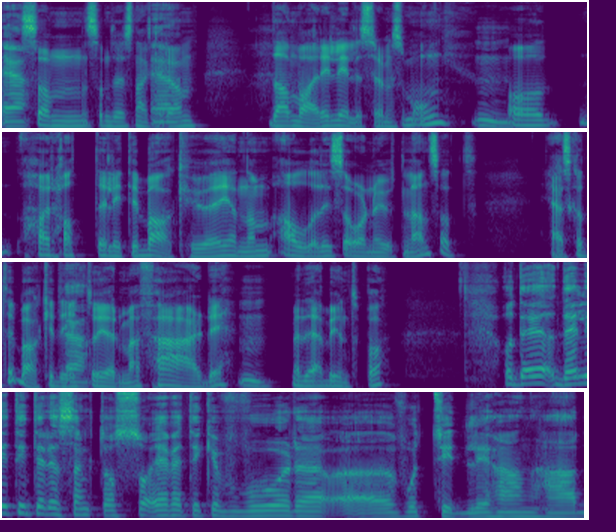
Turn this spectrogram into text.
yeah. Som, som du snakker yeah. om, da han var i Lillestrøm som ung. Og har hatt det litt i bakhuet gjennom alle disse årene utenlands, at jeg skal tilbake dit og gjøre meg ferdig med det jeg begynte på. Og det, det er litt interessant også, jeg vet ikke hvor, uh, hvor tydelig han har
